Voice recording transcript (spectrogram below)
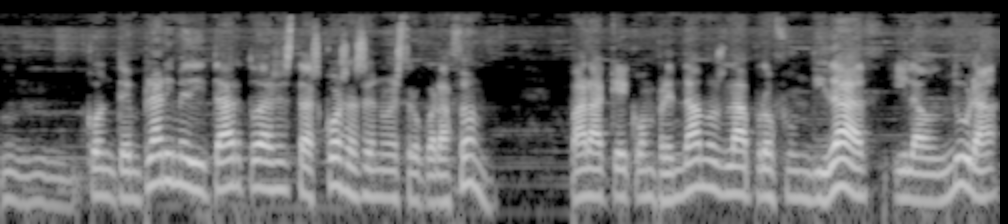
mm, contemplar y meditar todas estas cosas en nuestro corazón, para que comprendamos la profundidad y la hondura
